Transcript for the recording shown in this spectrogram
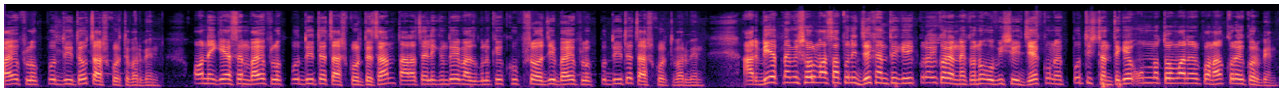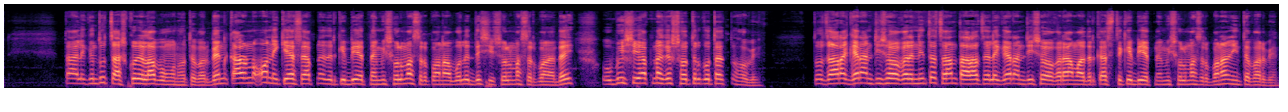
বায়োফ্লক পদ্ধতিতেও চাষ করতে পারবেন। অনেকে আছেন বায়োফ্লক পদ্ধতিতে চাষ করতে চান, তারা চাইলে কিন্তু এই মাছগুলোকে খুব সহজেই বায়োফ্লক পদ্ধতিতে চাষ করতে পারবেন। আর ভিয়েতনামি শোল মাছ আপনি যেখান থেকে ক্রয় করেন না কেন, অবশ্যই যে কোনো এক প্রতিষ্ঠান থেকে উন্নত মানের পোনা ক্রয় করবেন। তাহলে কিন্তু চাষ করে লাভবান হতে পারবেন। কারণ অনেকে আছে, আপনাদেরকে ভিয়েতনামি শোল মাছের পোনা বলে দেশি শোল মাছের পোনা দেয়, অবশ্যই আপনাকে সতর্ক থাকতে হবে। তো যারা গ্যারান্টি সহকারে নিতে চান, তারা চাইলে গ্যারান্টি সহকারে আমাদের কাছ থেকে ভিয়েতনামি শোল মাছের পোনা নিতে পারবেন।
